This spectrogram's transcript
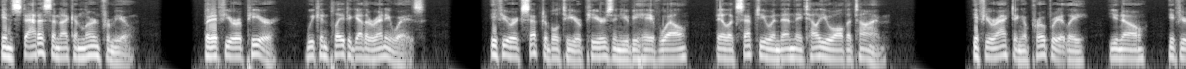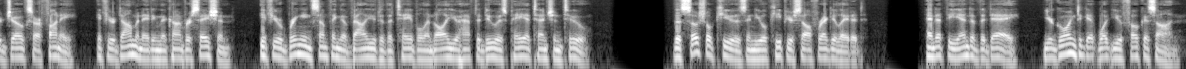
in status and I can learn from you. But if you're a peer, we can play together anyways. If you're acceptable to your peers and you behave well, they'll accept you and then they tell you all the time. If you're acting appropriately, you know, if your jokes are funny, if you're dominating the conversation, if you're bringing something of value to the table and all you have to do is pay attention to the social cues and you'll keep yourself regulated. And at the end of the day, you're going to get what you focus on.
